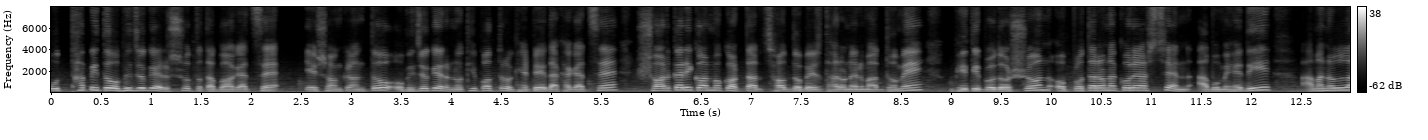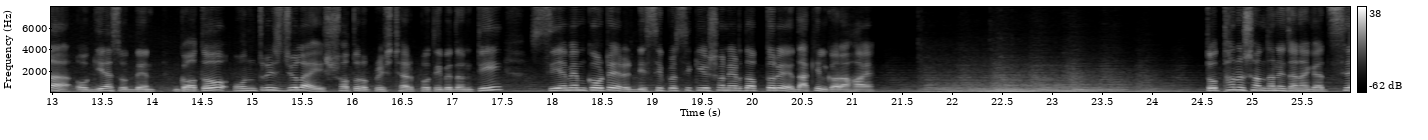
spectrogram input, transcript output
উত্থাপিত অভিযোগের সত্যতা পাওয়া গেছে। এ সংক্রান্ত অভিযোগের নথিপত্র ঘেঁটে দেখা গেছে, সরকারি কর্মকর্তার ছদ্মবেশ ধারণের মাধ্যমে ভীতি প্রদর্শন ও প্রতারণা করে আসছেন আবু মেহেদি, আমানুল্লাহ ও গিয়াসউদ্দিন গত উনত্রিশ জুলাই সতেরো পৃষ্ঠার প্রতিবেদনটি সিএমএম কোর্টের ডিসি প্রসিকিউশনের দপ্তরে দাখিল করা হয়। তথ্যানুসন্ধানে জানা গেছে,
